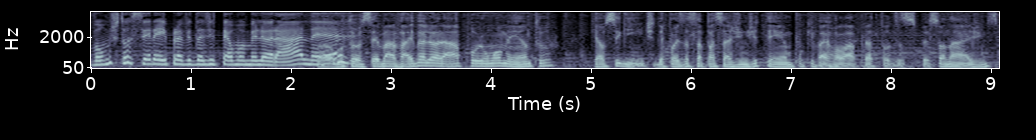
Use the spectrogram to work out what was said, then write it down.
vamos torcer aí pra vida de Thelma melhorar, né? Vamos torcer, mas vai melhorar por um momento, que é o seguinte: depois dessa passagem de tempo que vai rolar pra todos os personagens,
